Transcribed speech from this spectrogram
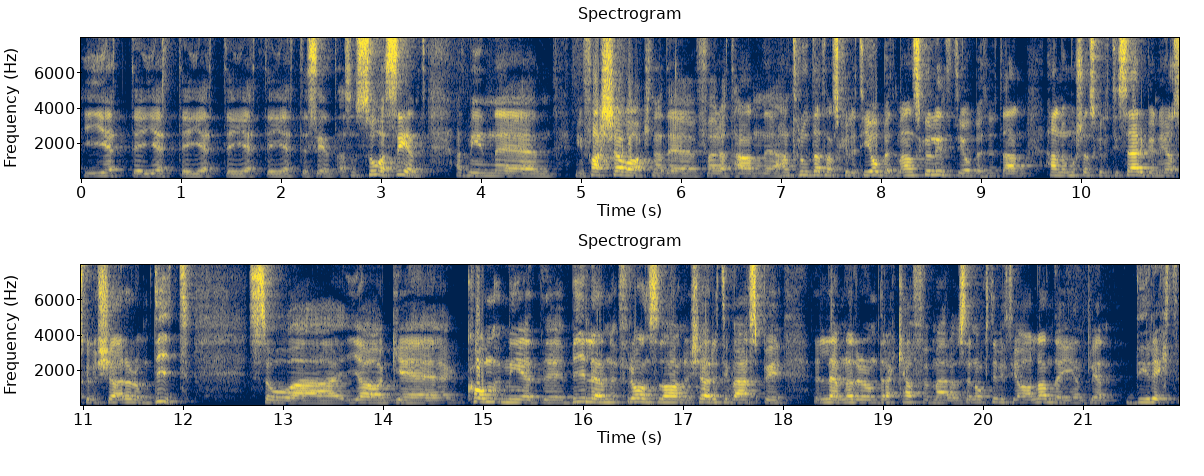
jätte, jätte, jätte, jätte, jättesent. Alltså så sent att min, eh, min farsa vaknade för att han, eh, han trodde att han skulle till jobbet, men han skulle inte till jobbet utan han och morsan skulle till Serbien och jag skulle köra dem dit. Så uh, jag uh, kom med bilen från stan, körde till Väsby, lämnade dem, drack kaffe med dem. Sen åkte vi till Arlanda egentligen direkt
